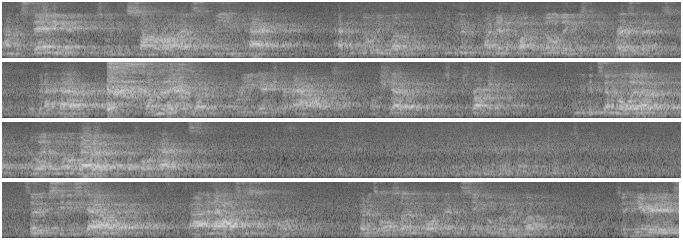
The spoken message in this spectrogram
understanding it. So we can summarize the impact at the building level. So we can identify the buildings and the residents. We're going to have, some cases, up to three extra hours of shadow from this construction. And we can send them a letter and let them know about it before it happens. So city scale uh, analysis is important. But it's also important at the single building level. So here is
